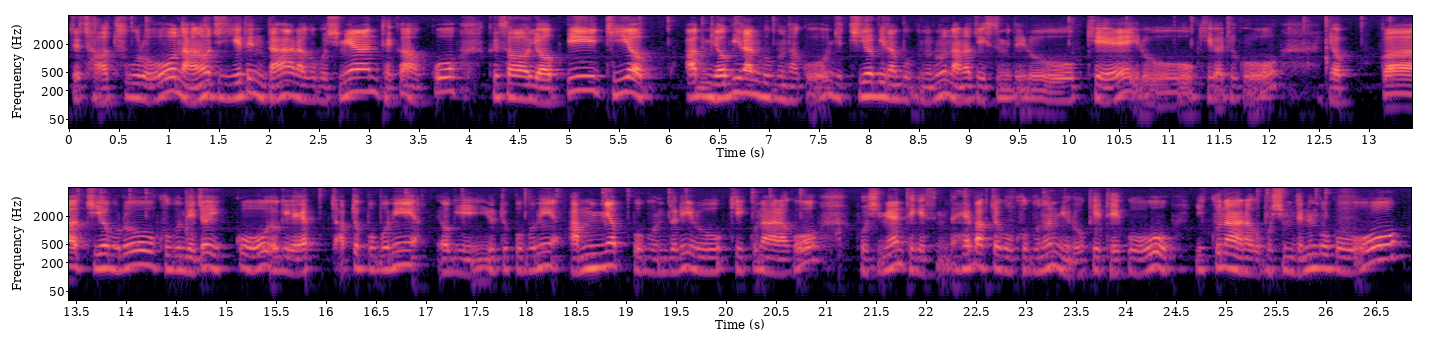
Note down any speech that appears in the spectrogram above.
이제 좌우축으로 나눠지게 된다라고 보시면 될 것 같고 그래서 옆이 뒤옆 앞옆이라는 부분하고 이제 뒤옆이라는 부분으로 나눠져 있습니다. 이렇게 이렇게 가지고 옆 과 뒤옆으로 구분되어 있고 여기 앞쪽 부분이 여기 이쪽 부분이 앞옆 부분들이 이렇게 있구나라고 보시면 되겠습니다. 해박적으로 구분은 이렇게 되고 있구나라고 보시면 되는 거고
